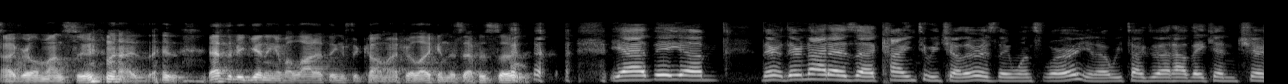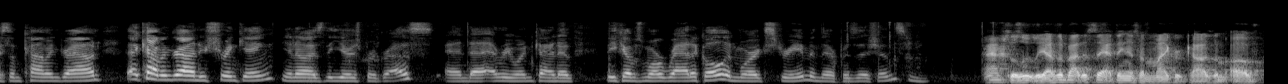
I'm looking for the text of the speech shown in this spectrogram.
Uh, Gorilla Monsoon, that's the beginning of a lot of things to come, I feel like, in this episode. yeah, they, um, they're they're not as uh, kind to each other as they once were. You know, we talked about how they can share some common ground. That common ground is shrinking, you know, as the years progress, and uh, everyone kind of becomes more radical and more extreme in their positions. Absolutely, I was about to say, I think that's a microcosm of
